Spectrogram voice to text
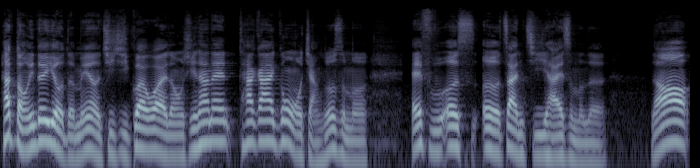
他懂一堆有的没有奇奇怪怪的东西。他那他刚才跟我讲说什么 F 二十二战机还是什么的，然后。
